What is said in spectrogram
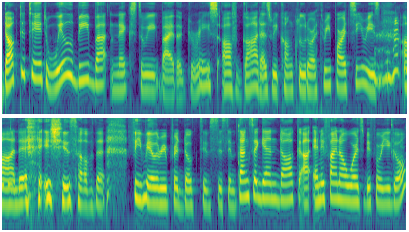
Dr. Tate will be back next week by the grace of God as we conclude our three-part series on the issues of the female reproductive system. Thanks again, Doc. Uh, any final words before you go?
